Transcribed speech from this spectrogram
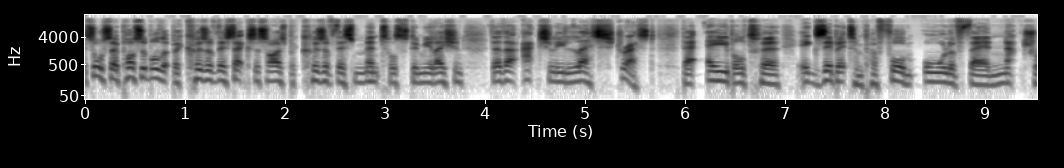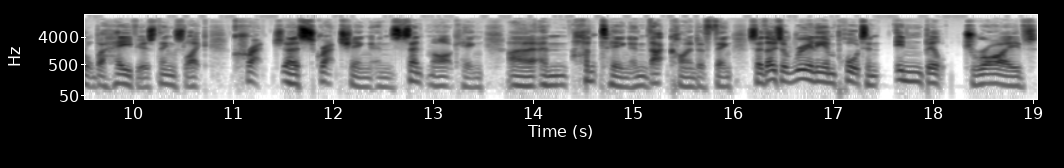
It's also possible that because of this exercise, because of this mental stimulation, that they're actually less stressed. They're able to exhibit and perform all of their natural behaviors, things like cratch, uh, scratching and scent marking uh, and hunting and that kind of thing. So those are really important inbuilt drives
